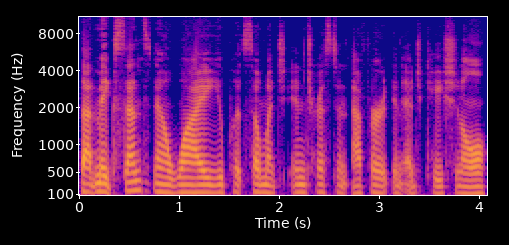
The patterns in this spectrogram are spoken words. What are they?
that makes sense now why you put so much interest and effort in educational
